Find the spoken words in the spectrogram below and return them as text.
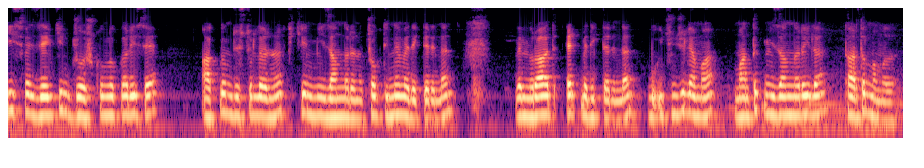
His ve zevkin coşkunlukları ise aklın düsturlarını, fikrin mizanlarını çok dinlemediklerinden ve murad etmediklerinden bu üçüncü lema mantık mizanlarıyla tartılmamalı.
